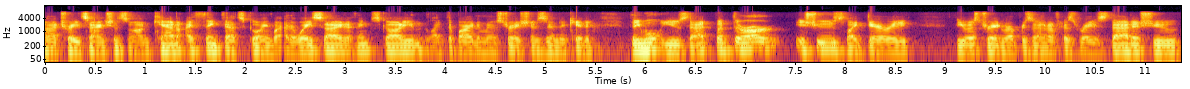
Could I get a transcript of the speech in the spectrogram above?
uh, trade sanctions on Canada. I think that's going by the wayside. I think Scotty, like the Biden administration has indicated, they won't use that. But there are issues like dairy the U.S. Trade Representative has raised that issue,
